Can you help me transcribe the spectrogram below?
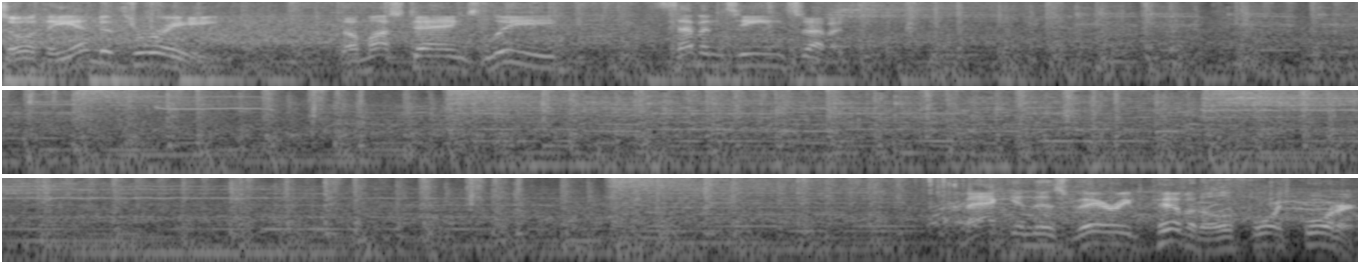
So at the end of three, the Mustangs lead 17-7. This very pivotal fourth quarter.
